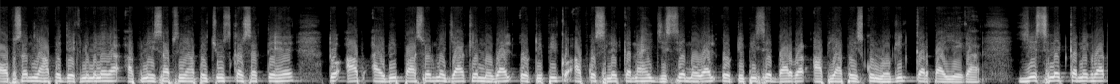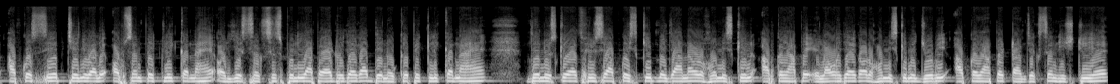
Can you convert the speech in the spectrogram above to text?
ऑप्शन यहाँ पे देखने मिलेगा। अपने हिसाब से यहाँ पे चूज़ कर सकते हैं। तो आप आई पासवर्ड में जाके मोबाइल ओ को आपको सिलेक्ट करना है, जिससे मोबाइल ओ से बार बार आप यहाँ पे इसको लॉगिन कर पाइएगा। ये सिलेक्ट करने के बाद आपको सेव चेंज वाले ऑप्शन पर क्लिक करना है और ये सक्सेसफुली यहाँ पे ऐड हो जाएगा। देन ओके पे क्लिक करना है। देन उसके बाद फिर से आपको स्किप में जाना और होम स्क्रीन आपका यहाँ पे अलाउ हो जाएगा। और होम स्क्रीन में जो भी आपका यहाँ पे ट्रांजेक्शन हिस्ट्री है,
